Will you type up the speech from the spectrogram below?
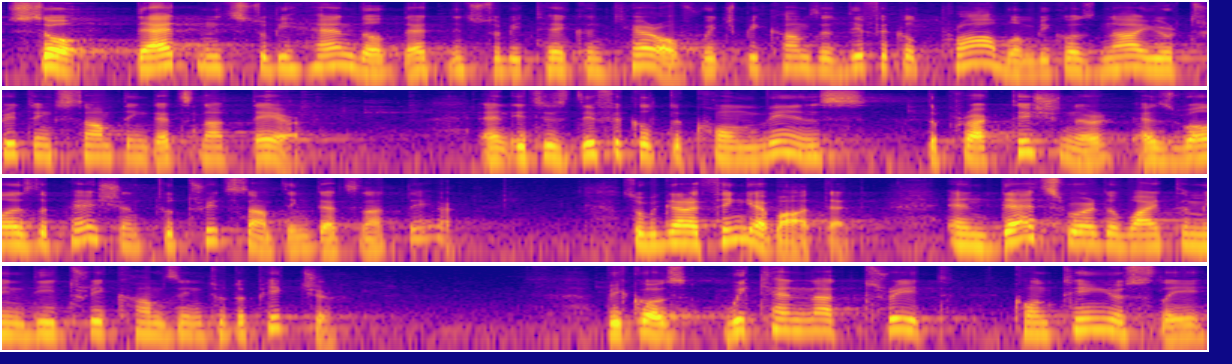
So that needs to be handled, that needs to be taken care of, which becomes a difficult problem because now you're treating something that's not there. And it is difficult to convince the practitioner as well as the patient to treat something that's not there. So we got to think about that. And that's where the vitamin D3 comes into the picture because we cannot treat continuously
